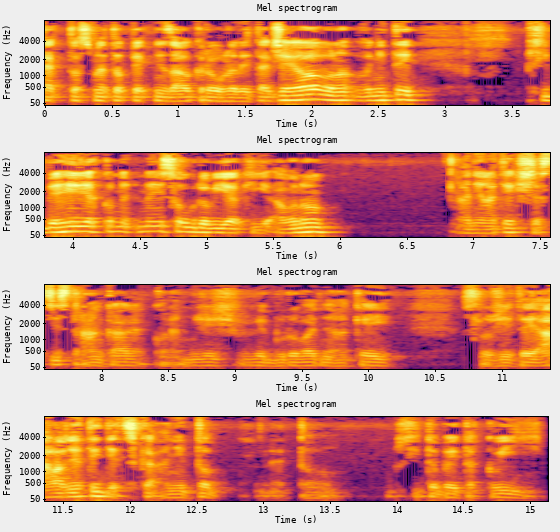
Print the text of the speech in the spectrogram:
tak to jsme to pěkně zaokrouhlili. Takže jo, ono, oni ty příběhy jako ne, nejsou kdo ví jaký. A ono, ani na těch šesti stránkách jako nemůžeš vybudovat nějaký složitý. A hlavně ty děcka, ani to, ne to, musí to být takový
